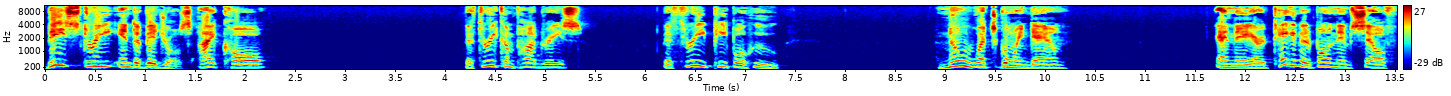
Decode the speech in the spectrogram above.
These three individuals I call the three compadres, the three people who know what's going down, and they are taking it upon themselves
